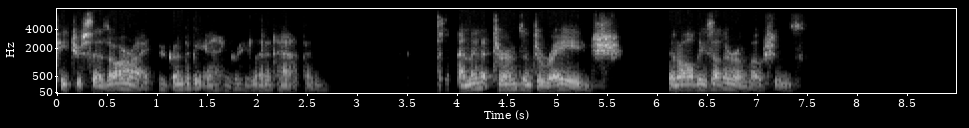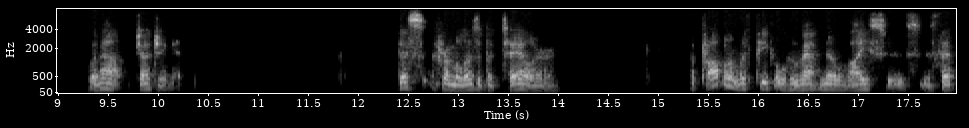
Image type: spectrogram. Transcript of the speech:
teacher says, All right, you're going to be angry, let it happen. And then it turns into rage and all these other emotions without judging it. This from Elizabeth Taylor. The problem with people who have no vices is that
